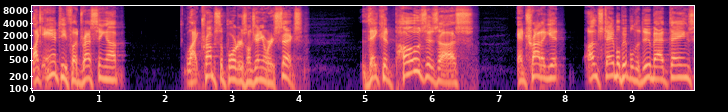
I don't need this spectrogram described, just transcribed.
like Antifa dressing up like Trump supporters on January 6th. They could pose as us and try to get unstable people to do bad things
